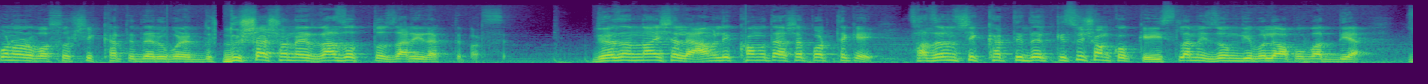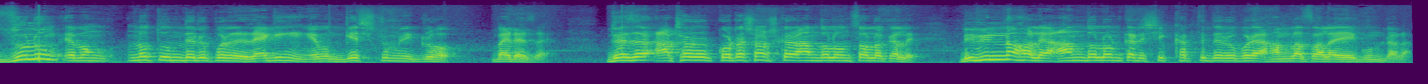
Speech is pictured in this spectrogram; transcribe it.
পনেরো বছর শিক্ষার্থীদের উপরে দুঃশাসনের রাজত্ব জারি রাখতে পারছে। দুই হাজার নয় সালে আওয়ামী লীগ ক্ষমতায় আসার পর থেকে সাধারণ শিক্ষার্থীদের কিছু সংখ্যককে ইসলামী জঙ্গি বলে অপবাদ দিয়া জুলুম এবং নতুনদের উপরে র্যাগিং এবং গেস্টরুম নিগ্রহ বাইরে যায়। দুই হাজার আঠারোর কোটা সংস্কার আন্দোলন চলকালে বিভিন্ন হলে আন্দোলনকারী শিক্ষার্থীদের উপরে হামলা চালায় এই গুন্ডারা।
